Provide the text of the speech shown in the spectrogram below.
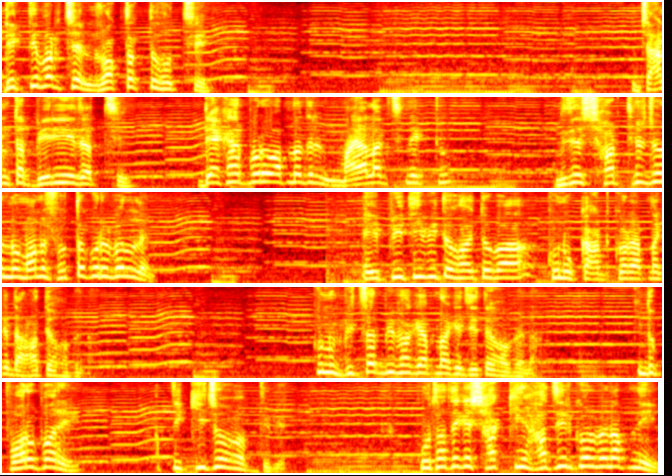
দেখতে পাচ্ছেন, রক্তাক্ত হচ্ছে। জানটা বেরিয়ে যাচ্ছে। দেখার পরেও আপনাদের মায়া লাগছে না একটু? নিজের স্বার্থের জন্য মানুষ হত্যা করে ফেললেন? এই পৃথিবীতে হয়তো বা কোনো কাঠ করে আপনাকে দাঁড়াতে হবে না। কোনো বিচার বিভাগে আপনাকে যেতে হবে না। কিন্তু পরপরে আপনি কি জবাব দিবেন? কোথা থেকে সাক্ষী হাজির করবেন আপনি?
